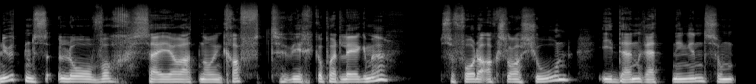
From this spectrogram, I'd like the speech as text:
Newtons lover sier at når en kraft virker på et legeme, så får det akselerasjon i den retningen som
